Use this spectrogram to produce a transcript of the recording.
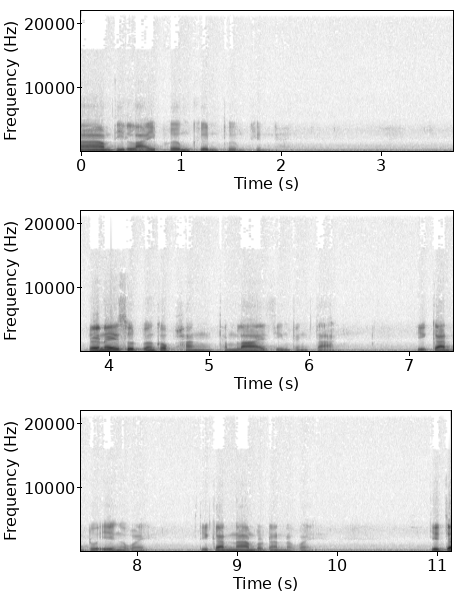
น้ำที่ไหลเพิ่มขึ้นเพิ่มขึ้นแล้วในสุดมันก็พังทำลายสิ่งต่าง ๆ ที่กั้นตัวเองเอาไว้ ที่กั้นน้ำเหล่านั้นเอาไว้ จิตใจ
